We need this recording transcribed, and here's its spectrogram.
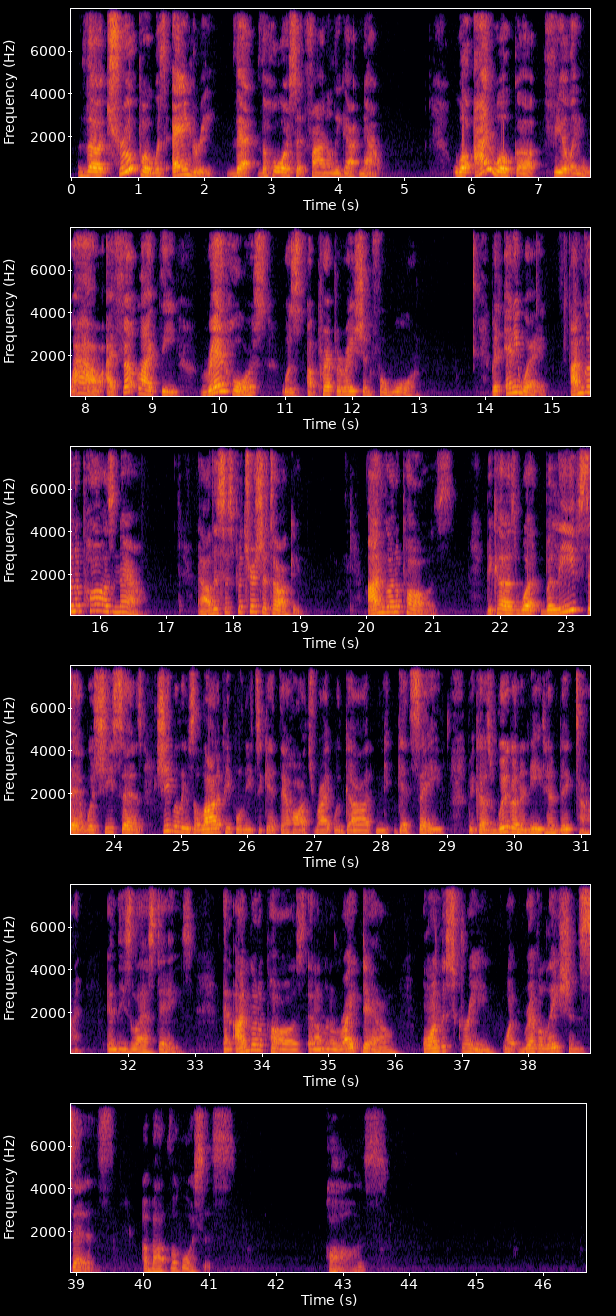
the trooper was angry that the horse had finally gotten out. Well, I woke up feeling, wow, I felt like the red horse was a preparation for war. But anyway, I'm going to pause now. Now, this is Patricia talking. I'm going to pause because what Believe said was she says she believes a lot of people need to get their hearts right with God and get saved because we're going to need Him big time in these last days. And I'm going to pause and I'm going to write down on the screen what Revelation says about the horses. Pause.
